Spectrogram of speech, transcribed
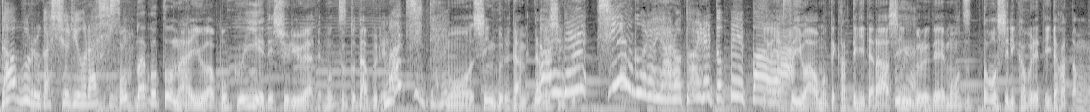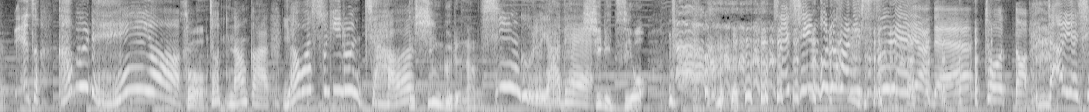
ダブルが主流らしいそんなことないわ。僕家で主流やで、もうずっとダブルや。マジで？もうシングルダメ。ダメシングル。いシングルやろトイレットペーパーはや安いわ思って買ってきたらシングルでもうずっとお尻かぶれて痛かったもん。えそかぶれへんよそうちょっとなんかやわすぎるんちゃう？えシングルなん？シングルやでそ尻強っ。れシングル派に失礼やで。ちょっと。じゃあいやシ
